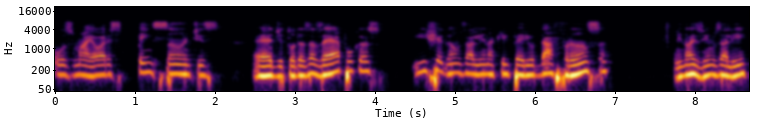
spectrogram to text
os maiores pensantes é, de todas as épocas, e chegamos ali naquele período da França, e nós vimos ali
